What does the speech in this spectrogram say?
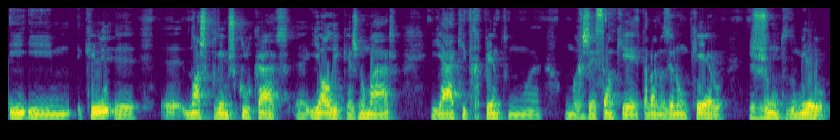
e, e que nós podemos colocar eólicas no mar, e há aqui de repente uma, uma rejeição que é, está bem, mas eu não quero, junto do meu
